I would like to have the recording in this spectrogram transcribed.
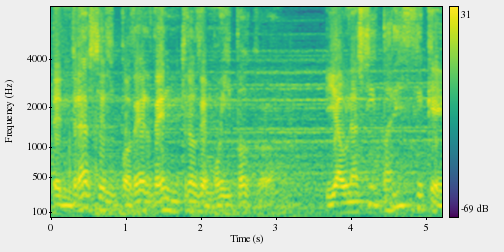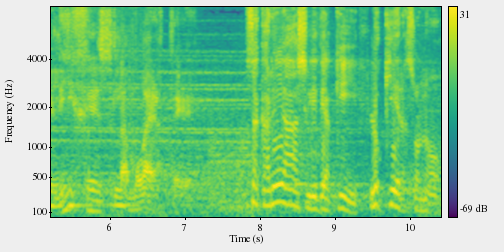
Tendrás el poder dentro de muy poco. Y aún así parece que eliges la muerte. Sacaré a Ashley de aquí, lo quieras o no.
